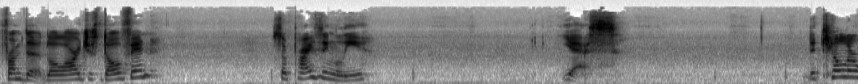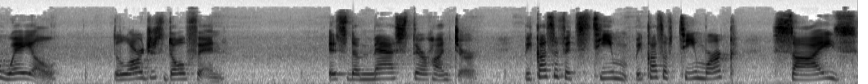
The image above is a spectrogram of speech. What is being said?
From the, the largest dolphin, surprisingly, yes. The killer whale the largest dolphin is the master hunter. Because of its team because of teamwork size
